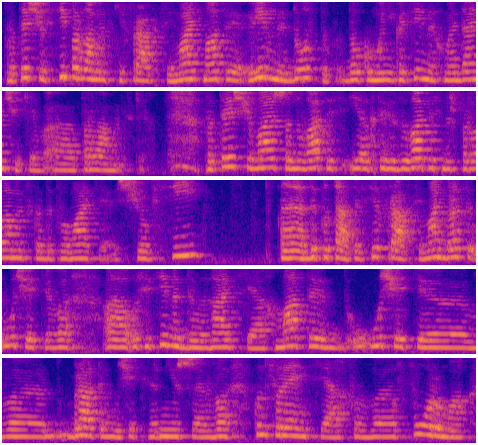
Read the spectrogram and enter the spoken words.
про те, що всі парламентські фракції мають мати рівний доступ до комунікаційних майданчиків е, парламентських, про те, що має шануватись і активізуватись міжпарламентська дипломатія, що всі депутати всіх фракцій мають брати участь в е, офіційних делегаціях, мати участь е, в брати участь верніше в конференціях, в форумах,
